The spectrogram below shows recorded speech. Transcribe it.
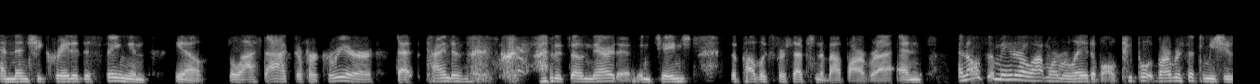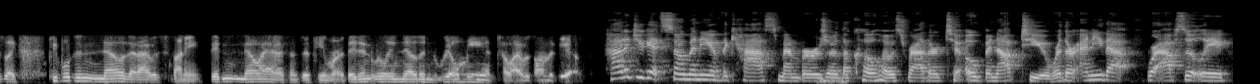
And then she created this thing in, you know, the last act of her career that kind of had its own narrative and changed the public's perception about Barbara. And and also made her a lot more relatable. People, Barbara said to me, she was like, people didn't know that I was funny. They didn't know I had a sense of humor. They didn't really know the real me until I was on The View. How did you get so many of the cast members or the co-hosts rather to open up to you? Were there any that were absolutely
